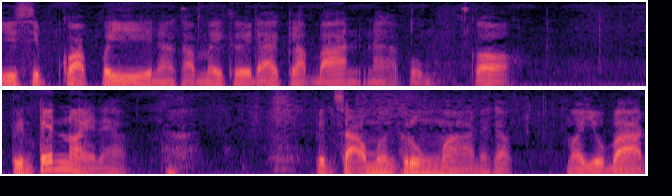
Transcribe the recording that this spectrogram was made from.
ยี่สิบกว่าปีนะครับ ไม่เคยได้กลับบ้านนะครับ ผมก็ตื่นเต้นหน่อยนะครับ เป็นสาวเมืองกรุงมานะครับ มาอยู่บ้าน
